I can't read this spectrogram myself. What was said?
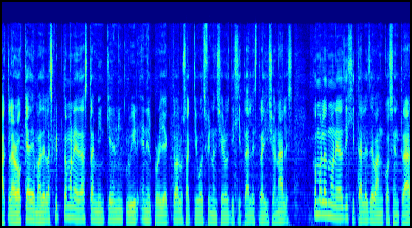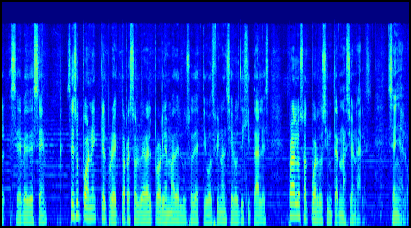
Aclaró que además de las criptomonedas también quieren incluir en el proyecto a los activos financieros digitales tradicionales, como las monedas digitales de Banco Central, CBDC, se supone que el proyecto resolverá el problema del uso de activos financieros digitales para los acuerdos internacionales, señaló.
